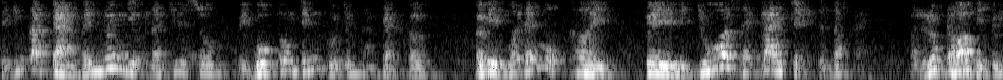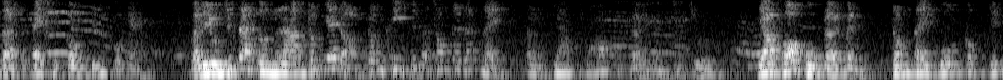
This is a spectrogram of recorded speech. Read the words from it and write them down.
thì chúng ta càng phải nương dựa ra Chúa Giêsu vì vua công chính của chúng ta càng hơn. Bởi vì mới đến một thời kỳ thì Chúa sẽ cai trị trên đất này. Và lúc đó thì chúng ta sẽ thấy sự công chính của ngài và điều chúng ta cần làm trong giai đoạn trong khi chúng ta sống trên đất này, đó là giao phó cuộc đời mình cho Chúa. Giao phó cuộc đời mình trong tay vua công chính.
